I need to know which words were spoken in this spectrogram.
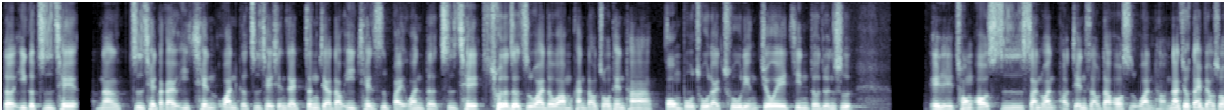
的一个职缺，那之前大概有一千万个职缺，现在增加到一千四百万的职缺。除了这之外的话，我们看到昨天他公布出来初领就业金的人数，诶，从二十三万啊减少到二十万哈，那就代表说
